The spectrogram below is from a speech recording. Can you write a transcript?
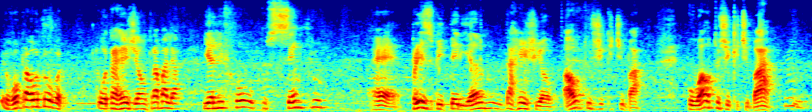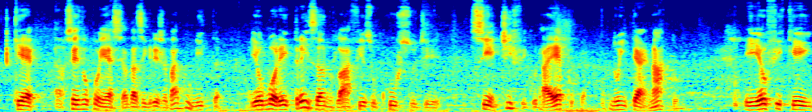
eu vou para outra região trabalhar. E ali ficou o centro é, presbiteriano da região, Alto Jiquitibá. O Alto Jiquitibá, que é, vocês não conhecem, é uma das igrejas mais bonitas. E eu morei três anos lá, fiz o curso de científico na época, no internato, e eu fiquei.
